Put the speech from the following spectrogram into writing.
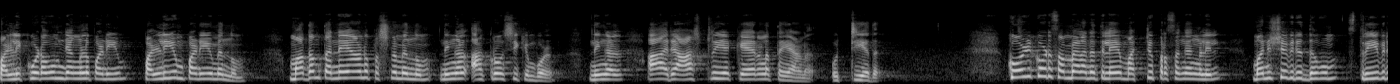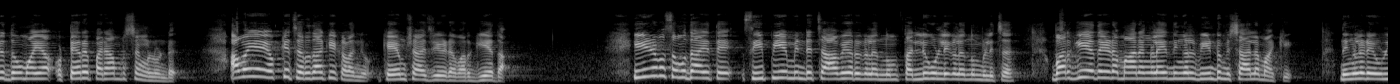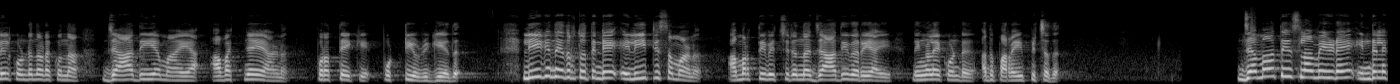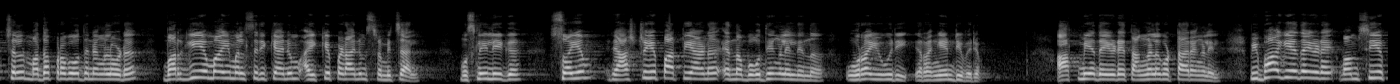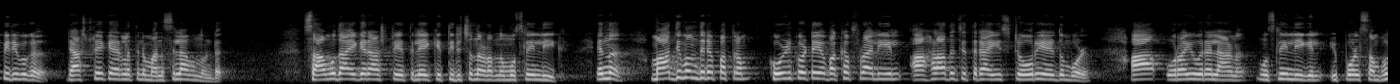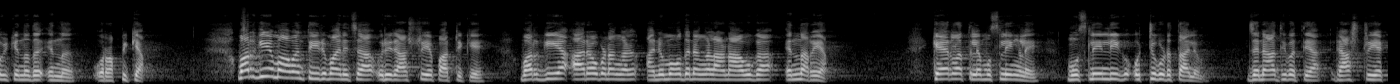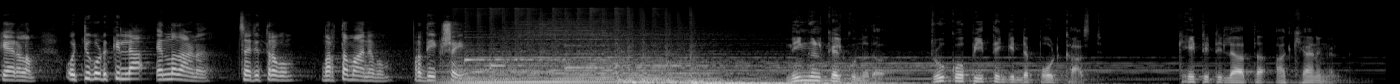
പള്ളിക്കൂടവും ഞങ്ങൾ പണിയും പള്ളിയും പണിയുമെന്നും മതം തന്നെയാണ് പ്രശ്നമെന്നും നിങ്ങൾ ആക്രോശിക്കുമ്പോൾ നിങ്ങൾ ആ രാഷ്ട്രീയ കേരളത്തെയാണ് ഒറ്റിയത്. കോഴിക്കോട് സമ്മേളനത്തിലെ മറ്റു പ്രസംഗങ്ങളിൽ മനുഷ്യവിരുദ്ധവും സ്ത്രീവിരുദ്ധവുമായ ഒട്ടേറെ പരാമർശങ്ങളുണ്ട്. അവയെയൊക്കെ ചെറുതാക്കി കളഞ്ഞു കെ എം ഷാജിയുടെ വർഗീയത. ഈഴവ സമുദായത്തെ സി പി എമ്മിന്റെ ചാവേറുകളെന്നും തല്ലുകൊള്ളികളെന്നും വിളിച്ച് വർഗീയതയുടെ മാനങ്ങളെ നിങ്ങൾ വീണ്ടും വിശാലമാക്കി. നിങ്ങളുടെ ഉള്ളിൽ കൊണ്ടു നടക്കുന്ന ജാതീയമായ അവജ്ഞയാണ് പുറത്തേക്ക് പൊട്ടിയൊഴുകിയത്. ലീഗ് നേതൃത്വത്തിന്റെ എലീറ്റിസമാണ് അമർത്തി വെച്ചിരുന്ന ജാതി വെറിയായി നിങ്ങളെ കൊണ്ട് അത് പറയിപ്പിച്ചത്. ജമാഅത്തെ ഇസ്ലാമിയുടെ ഇന്റലക്ച്വൽ മതപ്രബോധനങ്ങളോട് വർഗീയമായി മത്സരിക്കാനും ഐക്യപ്പെടാനും ശ്രമിച്ചാൽ മുസ്ലിം ലീഗ് സ്വയം രാഷ്ട്രീയ പാർട്ടിയാണ് എന്ന ബോധ്യങ്ങളിൽ നിന്ന് ഉറയൂരി ഇറങ്ങേണ്ടി വരും ആത്മീയതയുടെ തങ്ങൾ കൊട്ടാരങ്ങളിൽ വിഭാഗീയതയുടെ വംശീയ പിരിവുകൾ രാഷ്ട്രീയ കേരളത്തിന് മനസ്സിലാവുന്നുണ്ട്. സാമുദായിക രാഷ്ട്രീയത്തിലേക്ക് തിരിച്ചു നടന്ന മുസ്ലിം ലീഗ് എന്ന് മാധ്യമം ദിനപത്രം കോഴിക്കോട്ടെ വഖഫ് റാലിയിൽ ആഹ്ലാദചിത്തരായി സ്റ്റോറി എഴുതുമ്പോൾ ആ ഉറയൂരലാണ് മുസ്ലിം ലീഗിൽ ഇപ്പോൾ സംഭവിക്കുന്നത് എന്ന് ഉറപ്പിക്കാം. വർഗീയമാവാൻ തീരുമാനിച്ച ഒരു രാഷ്ട്രീയ പാർട്ടിക്ക് വർഗീയ ആരോപണങ്ങൾ അനുമോദനങ്ങളാണാവുക എന്നറിയാം. കേരളത്തിലെ മുസ്ലിങ്ങളെ മുസ്ലിം ലീഗ് ഒറ്റുകൊടുത്താലും ജനാധിപത്യ രാഷ്ട്രീയ കേരളം ഒറ്റുകൊടുക്കില്ല എന്നതാണ് ചരിത്രവും വർത്തമാനവും പ്രതീക്ഷയും. നിങ്ങൾ കേൾക്കുന്നത് ട്രൂ കോപ്പി തിങ്കിന്റെ പോഡ്കാസ്റ്റ്. കേട്ടിട്ടില്ലാത്ത ആഖ്യാനങ്ങൾ.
